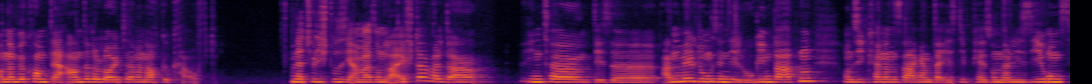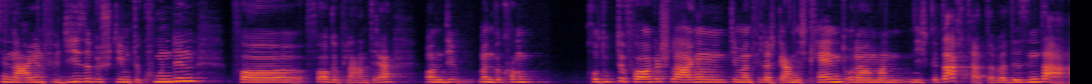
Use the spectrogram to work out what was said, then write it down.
und dann bekommt er andere Leute dann auch gekauft. Natürlich tut sich Amazon leichter, weil da hinter dieser Anmeldung sind die Login-Daten und Sie können sagen, da ist die Personalisierungsszenarien für diese bestimmte Kundin vor, vorgeplant. Ja? Und die, man bekommt Produkte vorgeschlagen, die man vielleicht gar nicht kennt oder man nicht gedacht hat, aber die sind da.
